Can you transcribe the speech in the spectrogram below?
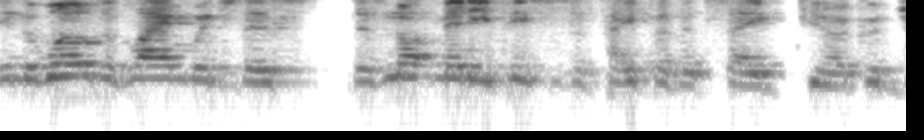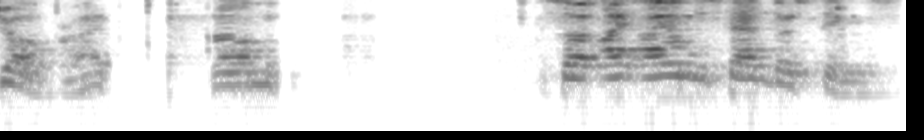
in the world of language there's there's not many pieces of paper that say you know good job, right? Um, so I, I understand those things.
